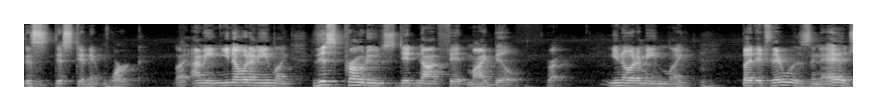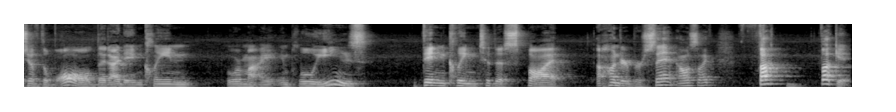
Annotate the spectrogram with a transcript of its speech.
This mm-hmm. this didn't work." Like, I mean, you know what I mean? Like, this produce did not fit my bill. Right. You know what I mean? Like, mm-hmm. but if there was an edge of the wall that I didn't clean or my employees didn't cling to the spot a hundred percent, I was like, fuck, fuck it.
